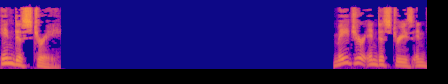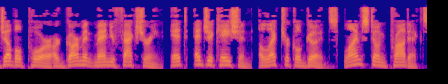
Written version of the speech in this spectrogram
Industry Major industries in Jabalpur are garment manufacturing, IT, education, electrical goods, limestone products,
